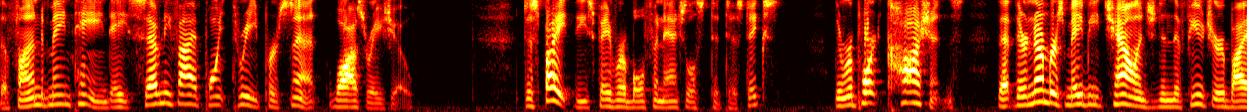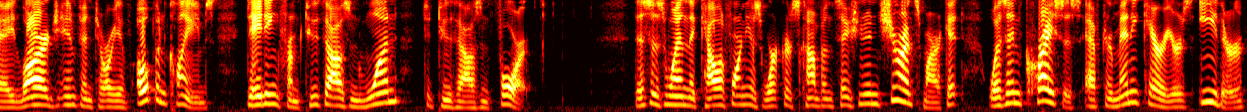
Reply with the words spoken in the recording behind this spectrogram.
The fund maintained a 75.3% loss ratio. Despite these favorable financial statistics, the report cautions that their numbers may be challenged in the future by a large inventory of open claims dating from 2001 to 2004. This is when the California's workers' compensation insurance market was in crisis after many carriers either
